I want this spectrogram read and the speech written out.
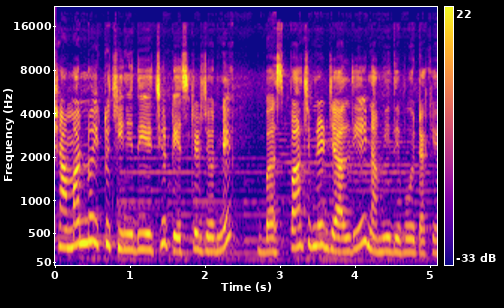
সামান্য একটু চিনি দিয়েছি টেস্টের জন্যে। বাস পাঁচ মিনিট জাল দিয়েই নামিয়ে দেবো এটাকে।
